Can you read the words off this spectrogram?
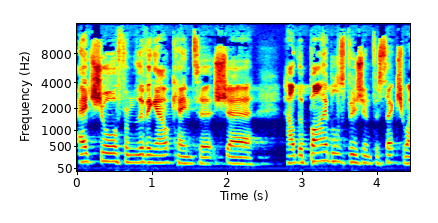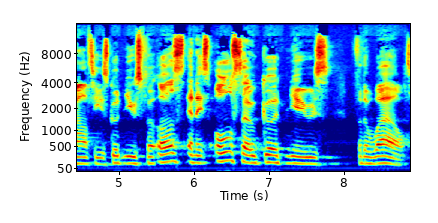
Ed Shaw from Living Out came to share how the Bible's vision for sexuality is good news for us, and it's also good news for the world.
